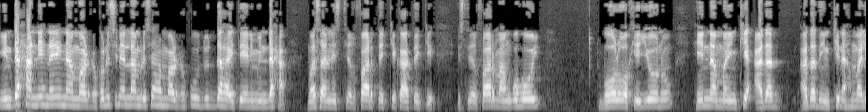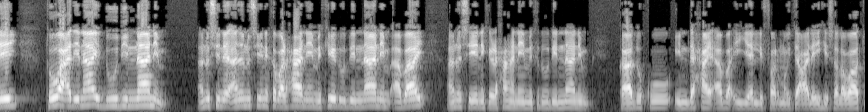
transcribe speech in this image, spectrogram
إن دحا نهنا نهنا مرحكو نسين الأمر سهم مرحكو ضد هيتين من دحا. مثلا استغفار تكي كاتكي استغفار منغوهوي بول وكيونو هنا ما ينكي عدد عدد يمكن ملي توعدناي دود النانم أنو سين أنا نسينك بالحاني مكي دود النانم أباي. أنو سينك الحاني مكي دود النانم كادوكو إن دحاي أبا إيا اللي فرميت عليه. صلوات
